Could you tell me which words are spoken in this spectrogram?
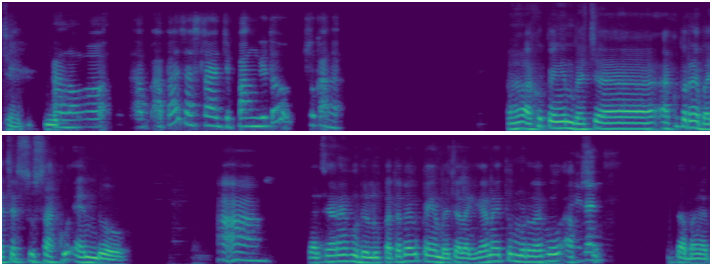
jadi Kalau apa sastra Jepang gitu suka nggak? eh, aku pengen baca aku pernah baca Susaku Endo Ah, ah. dan sekarang aku udah lupa tapi aku pengen baca lagi karena itu menurut aku absurd Silence. suka banget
